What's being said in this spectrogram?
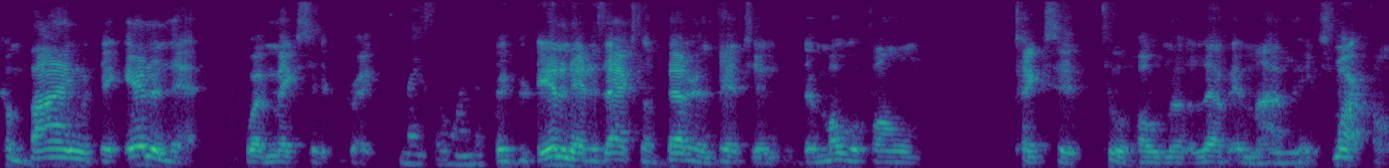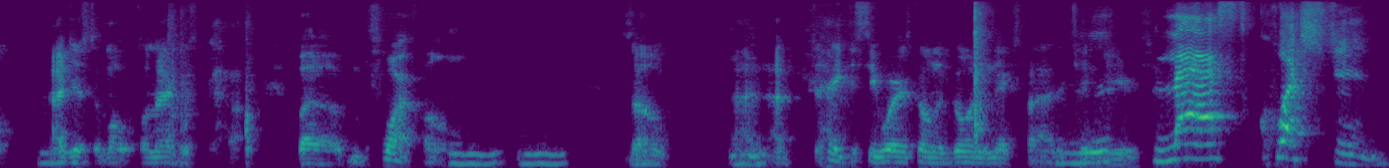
combined with the internet, what makes it great. Makes it wonderful. The, the internet is actually a better invention. The mobile phone takes it to a whole nother level, in my mm-hmm. opinion. Smartphone, mm-hmm. not just a mobile phone, not just, but a smartphone. Mm-hmm. mm-hmm. So I, I, hate to see where it's going to go in the next five to ten years. Last question.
